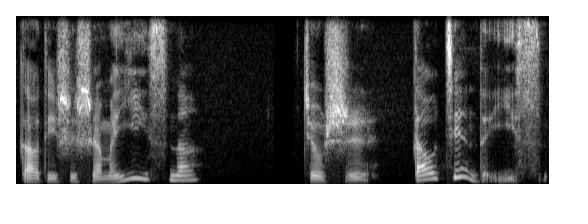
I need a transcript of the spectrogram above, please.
到底是什么意思呢？就是刀剑的意思。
